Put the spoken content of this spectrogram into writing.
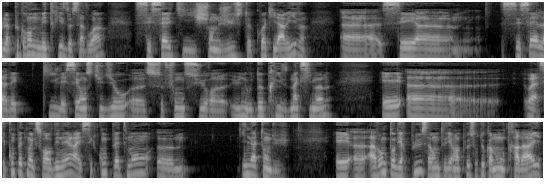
la plus grande maîtrise de sa voix. C'est celle qui chante juste quoi qu'il arrive. Euh, c'est euh, celle avec qui les séances studio se font sur une ou deux prises maximum. Et euh, voilà, c'est complètement extraordinaire et c'est complètement euh, inattendu. Et euh, avant de t'en dire plus, avant de te dire un peu surtout comment on travaille,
